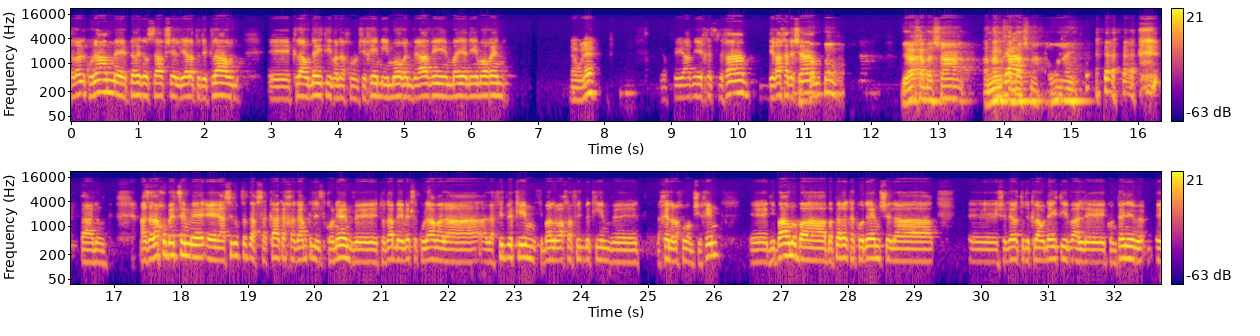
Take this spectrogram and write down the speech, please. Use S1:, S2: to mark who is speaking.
S1: שלום לכולם, פרק נוסף של יאללה to the cloud, Cloud Native, אנחנו ממשיכים עם אורן ואבי, מה העניינים אורן?
S2: מעולה.
S1: יופי, אבי, איך אצלך? דירה חדשה?
S3: דירה חדשה, ענן חדש מאחוריי.
S1: תענוג. אז אנחנו בעצם עשינו קצת הפסקה ככה גם כדי להתכונן, ותודה באמת לכולם על הפידבקים, קיבלנו אחלה פידבקים ולכן אנחנו ממשיכים. דיברנו בפרק הקודם של יאללה to the cloud native על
